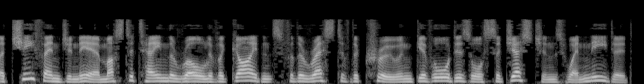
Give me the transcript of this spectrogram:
A chief engineer must attain the role of a guidance for the rest of the crew and give orders or suggestions when needed.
